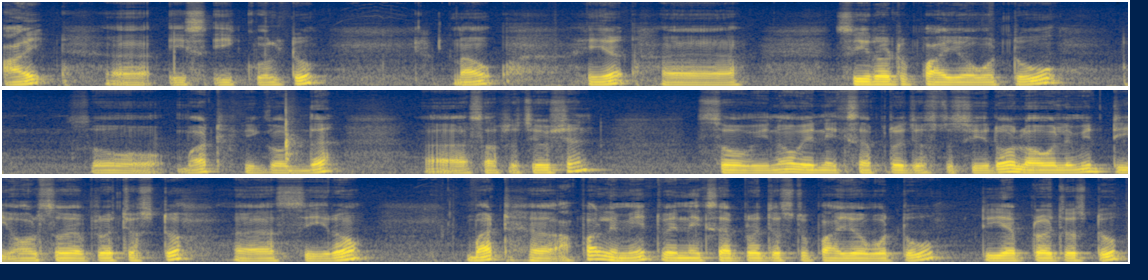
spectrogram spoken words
i uh, is equal to now here uh, 0 to pi over 2 so but we got the uh, substitution. So we know when x approaches to 0 lower limit t also approaches to uh, 0 but uh, upper limit when x approaches to pi over 2 t approaches to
